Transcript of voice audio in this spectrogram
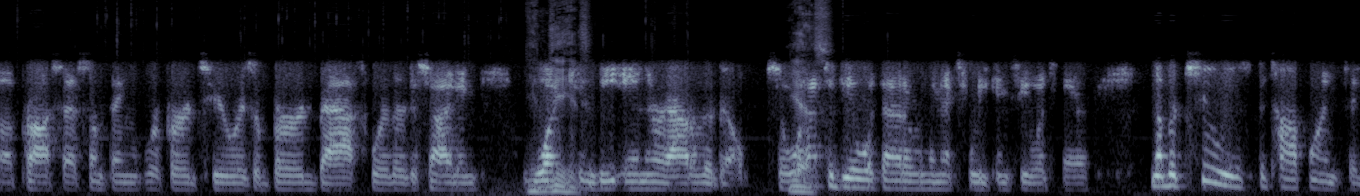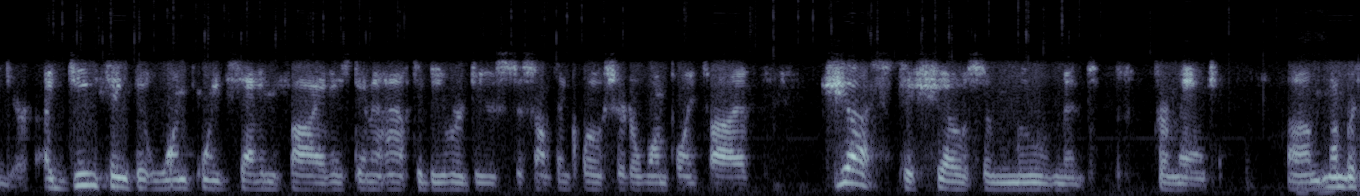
uh, process, something referred to as a Byrd bath, where they're deciding Indeed. what can be in or out of the bill. So we'll yes. have to deal with that over the next week and see what's there. Number two is the top line figure. I do think that 1.75 is going to have to be reduced to something closer to 1.5 just to show some movement for Manchin. Um, number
